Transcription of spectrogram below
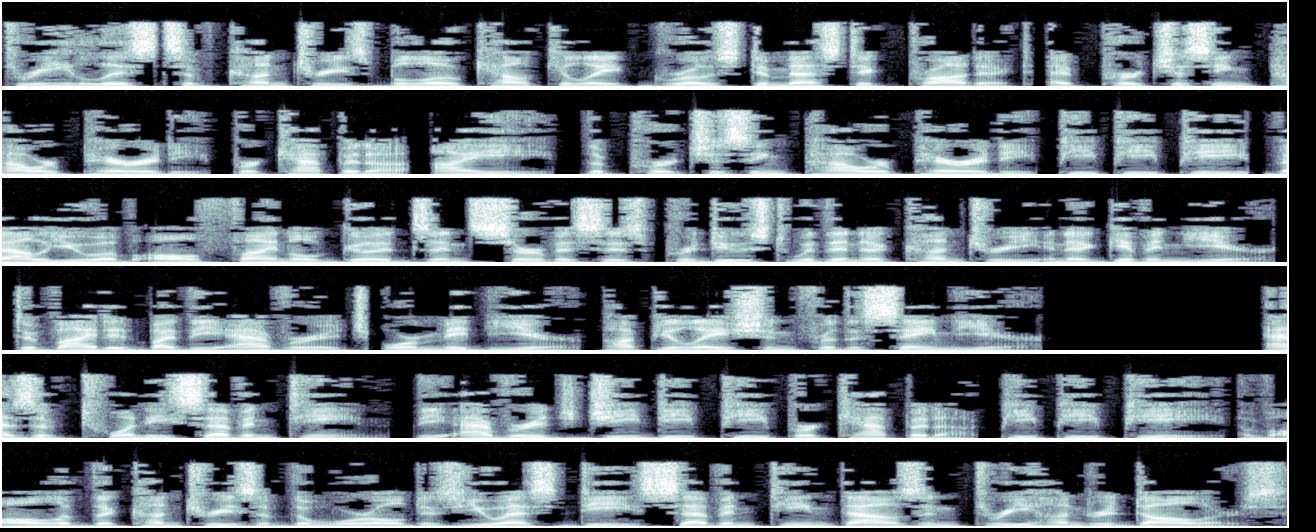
Three lists of countries below calculate gross domestic product at purchasing power parity per capita, i.e., the purchasing power parity (PPP) value of all final goods and services produced within a country in a given year, divided by the average or mid-year population for the same year. As of 2017, the average GDP per capita (PPP) of all of the countries of the world is USD $17,300.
